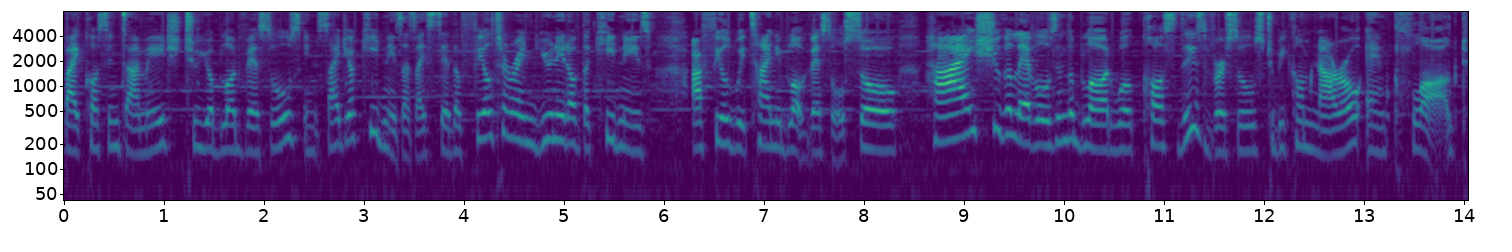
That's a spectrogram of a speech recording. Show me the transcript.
by causing damage to your blood vessels inside your kidneys. As I said, the filtering unit of the kidneys are filled with tiny blood vessels. So, high sugar levels in the blood will cause these vessels to become narrow and clogged.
